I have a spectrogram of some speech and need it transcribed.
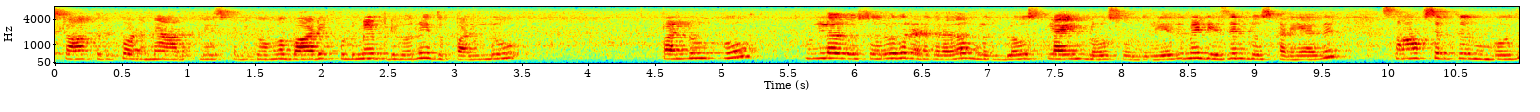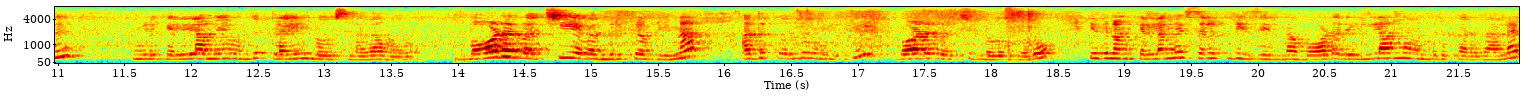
ஸ்டாக் இருக்குது உடனே ஆர்டர் ப்ளேஸ் பண்ணிக்கோங்க. பாடி ஃபுல்லுமே இப்படி வரும். இது பல்லு பல்லுக்கும் உள்ள சொருகர் எடுக்கிறதா உங்களுக்கு ப்ளவுஸ் ப்ளைன் ப்ளவுஸ் வந்துடும் எதுவுமே டிசைன் ப்ளவுஸ் கிடையாது. சாஃப்ட்ஸ் இருக்குங்கும்போது உங்களுக்கு எல்லாமே வந்து பிளைன் ப்ளவுஸில் தான் வரும். பார்டர் வச்சு வந்திருக்கு அப்படின்னா அதுக்கு வந்து உங்களுக்கு பார்டர் வச்சு ப்ளவுஸ் வரும். இது நமக்கு எல்லாமே செல்ஃப் டிசைன் தான். பார்டர் இல்லாமல் வந்திருக்கிறதால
